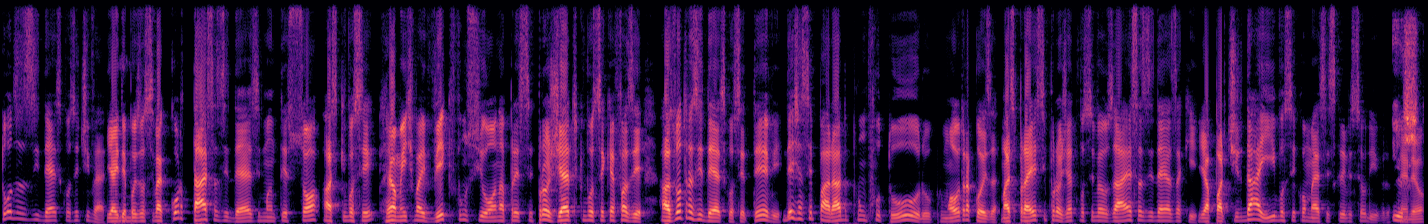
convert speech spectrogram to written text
todas as ideias que você tiver. E aí depois você vai cortar essas ideias e manter só as que você realmente vai ver que funciona para esse projeto que você quer fazer. As outras ideias que você teve, deixa separado para um futuro, para uma outra coisa. Mas para esse projeto você vai usar essas ideias aqui. E a partir daí você começa a escrever seu livro. Isso. Entendeu?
